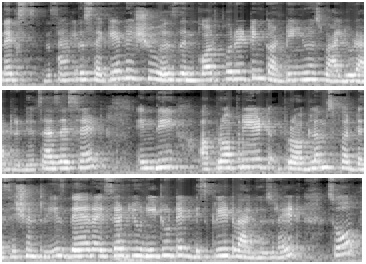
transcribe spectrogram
next the second, the second issue is incorporating continuous valued attributes. As i said in the appropriate problems for decision trees there i said you need to take discrete values right? So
